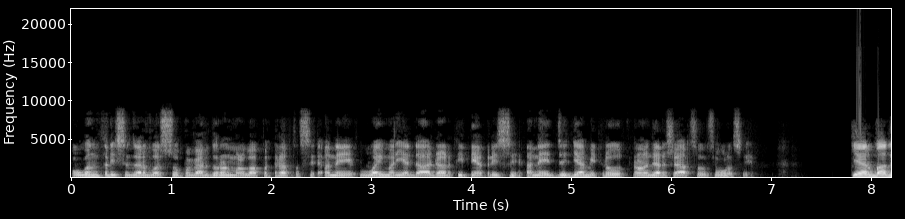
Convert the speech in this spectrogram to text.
ઓગણત્રીસ હજાર બસો પગાર ધોરણ મળવાપત્ર થશે અને વય મર્યાદા અઢારથી તેત્રીસ છે અને જગ્યા મિત્રો ત્રણ હજાર ચારસો સોળ છે. ત્યારબાદ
